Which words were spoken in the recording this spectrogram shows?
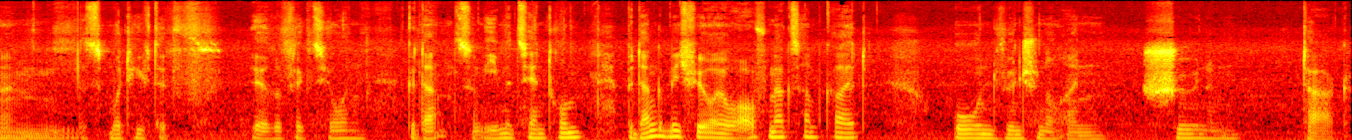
ähm, das Motiv der, der Reflexion Gedanken zum E-Mail-Zentrum. Bedanke mich für eure Aufmerksamkeit und wünsche noch einen schönen Tag.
